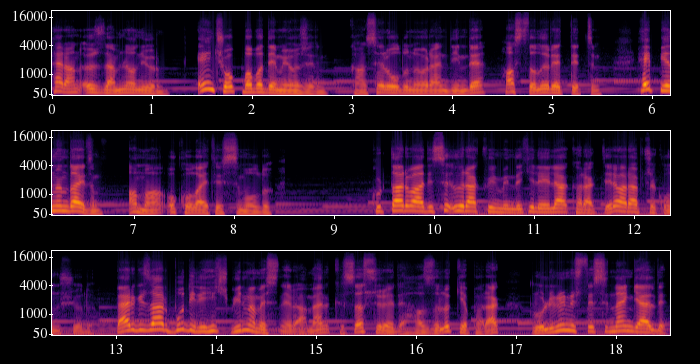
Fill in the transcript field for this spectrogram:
her an özlemle anıyorum. En çok baba demeyi özledim. Kanser olduğunu öğrendiğimde hastalığı reddettim. Hep yanındaydım ama o kolay teslim oldu. Kurtlar Vadisi Irak filmindeki Leyla karakteri Arapça konuşuyordu. Bergüzar bu dili hiç bilmemesine rağmen kısa sürede hazırlık yaparak rolünün üstesinden geldi.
